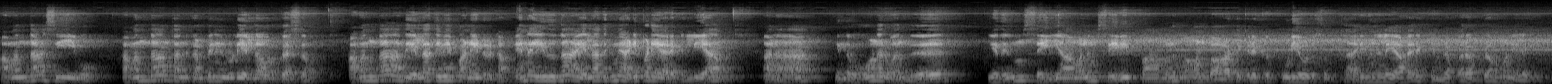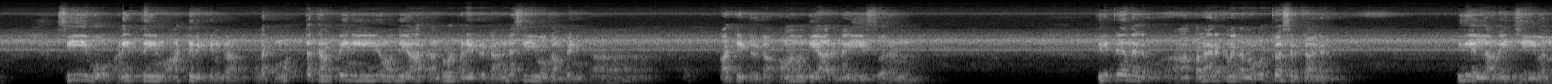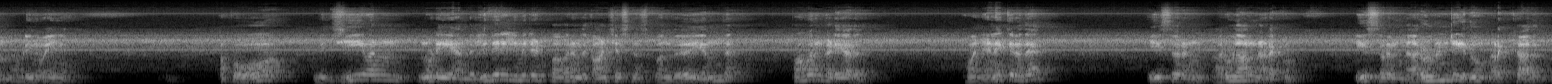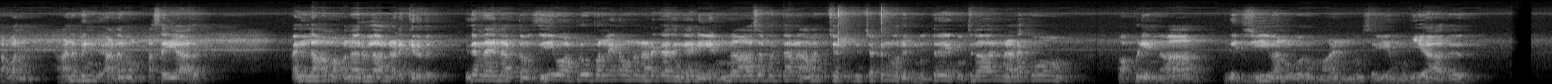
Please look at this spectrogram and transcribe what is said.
அவன் தான் சிஇஓ அவன் தான் தன் கம்பெனியினுடைய எல்லா ஒர்க்கர்ஸும் அவன் தான் அது எல்லாத்தையுமே பண்ணிட்டு இருக்கான் ஏன்னா இதுதான் எல்லாத்துக்குமே அடிப்படையா இருக்கு இல்லையா? ஆனா இந்த ஓனர் வந்து எதுவும் செய்யாமலும் செவிப்பாமலும் அவன் பாட்டுக்கு இருக்கக்கூடிய ஒரு சுத்த அறிவு நிலையாக இருக்கின்ற பரபிரம்ம நிலை. சிஇஓ அனைத்தையும் ஆட்டிருக்கின்றான். அந்த மொத்த கம்பெனியையும் வந்து யார் கண்ட்ரோல் பண்ணிட்டு இருக்காங்கன்னா சிஇஓ கம்பெனி ஆட்டிட்டு இருக்கான் அவன் வந்து யாருன்னா ஈஸ்வரன். திருப்பி அந்த பல்லாயிரக்கணக்கான ஒர்க்கர்ஸ் இருக்காங்க. இது எல்லாமே ஜீவன் அப்படின்னு வைங்க. அப்போது இந்த ஜீவனுடைய அந்த வெரி லிமிட்டெட் பவர் அந்த கான்சியஸ்னஸ்க்கு வந்து எந்த பவரும் கிடையாது. அவன் நினைக்கிறத ஈஸ்வரன் அருளால் நடக்கும். ஈஸ்வரன் அருளின்றி எதுவும் நடக்காது. அவன் அணுவின்றி அணுவும் அசையாது. எல்லாம் அவன் அருளால் நடக்கிறது. இதென்ன என்ன அர்த்தம்? ஜீவோ அப்ரூவ் பண்ணலைன்னா ஒன்றும் நடக்காதுங்க. நீ என்ன ஆசைப்பட்டாலும் அவன் சக்கு சக்குன்னு ஒரு முத்திரையை குத்துனாலும் நடக்கும். அப்படின்னா இந்த ஜீவன் ஒரு மண்ணும் செய்ய முடியாது.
